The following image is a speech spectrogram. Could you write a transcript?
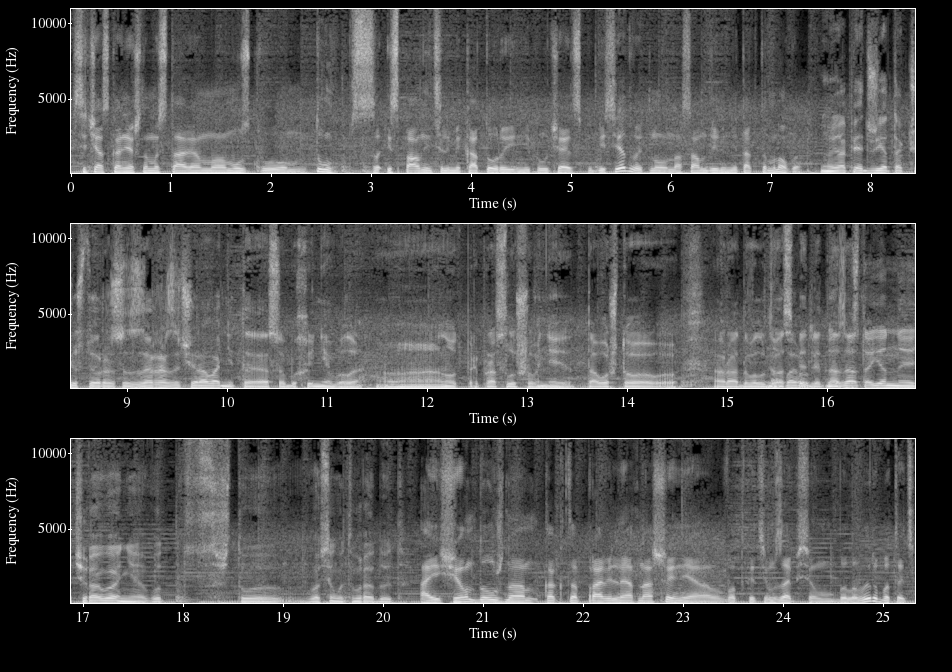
Сейчас, конечно, мы ставим э, музыку ту с исполнителями, которые не получается побеседовать, но на самом деле не так-то много. Ну и опять же, я так чувствую, раз- разочарований-то особых и не было. Вот при прослушивании того, что радовало 25 Наоборот, лет назад. Постоянное очарование, вот что во всем этом радует. А еще нужно как-то правильное отношение вот к этим записям было выработать.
